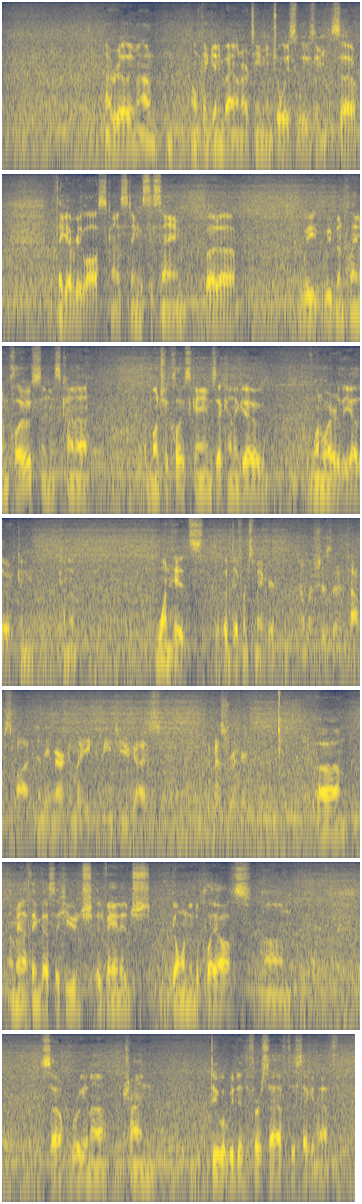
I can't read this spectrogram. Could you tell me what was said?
not really. I, don't, I don't think anybody on our team enjoys losing, so I think every loss kind of stings the same. But uh, we we've been playing them close, and it's kind of a bunch of close games that kind of go one way or the other. Can kind of one hit's a difference maker. How much does the top spot in the American League mean to you guys? The best record. Um, I mean, I think that's a huge advantage going into playoffs. Um, so we're gonna try and do what we did the first half, the second half.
